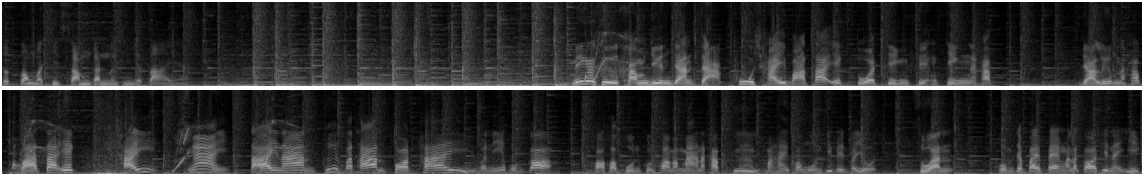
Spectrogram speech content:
จะต้องมาฉีดซ้ำกันมันถึงจะตายฮะนี่ก็คือคำยืนยันจากผู้ใช้บาต้าเอ็กตัวจริงเสียงจริงนะครับ อย่าลืมนะครับบาต้าเอ็กใช้ง่าย ตายนาน พืชประทานปลอดภัย วันนี้ผมก็ขอขอบคุณคุณพ่อมากๆนะครับ ที่มาให้ข้อมูลที่เป็นประโยชน์ ส่วนผมจะไปแปลงมะละกอที่ไหนอีก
